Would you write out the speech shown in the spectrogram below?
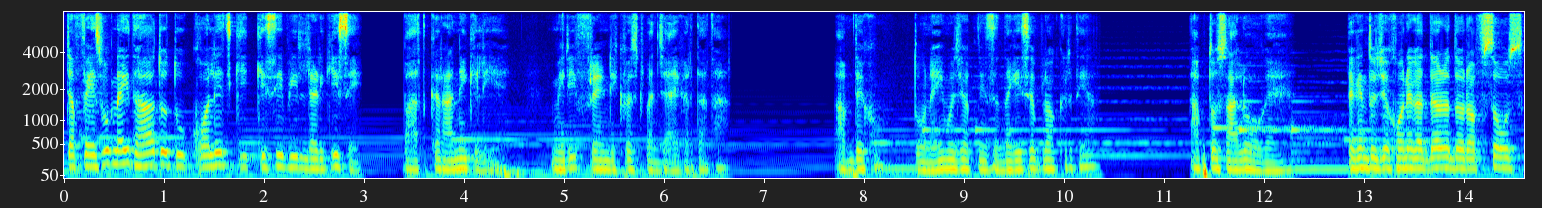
जब फेसबुक नहीं था तो तू कॉलेज की किसी भी लड़की से बात कराने के लिए मेरी फ्रेंड रिक्वेस्ट बन जाया करता था। अब देखो, तूने ही मुझे अपनी ज़िंदगी से ब्लॉक कर दिया। अब तो सालों हो गए हैं। लेकिन तुझे खोने का दर्द और अफसोस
